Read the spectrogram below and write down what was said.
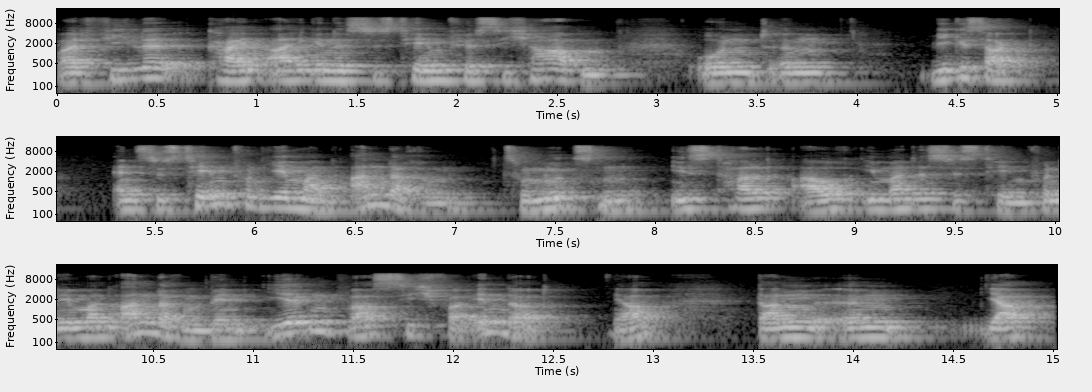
weil viele kein eigenes System für sich haben. Und ähm, wie gesagt, ein System von jemand anderem zu nutzen, ist halt auch immer das System von jemand anderem. Wenn irgendwas sich verändert, ja, dann ähm, ja,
